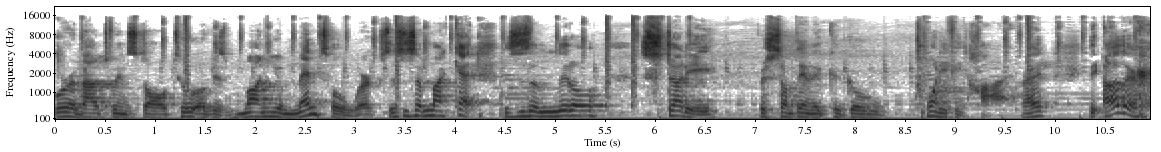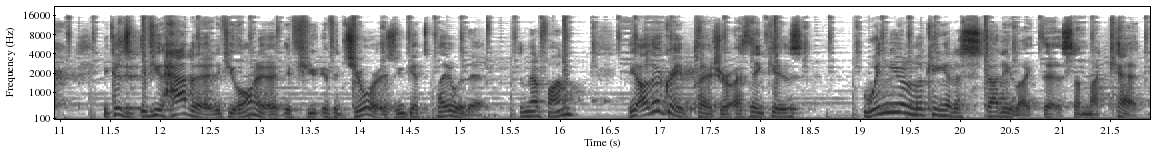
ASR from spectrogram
We're about to install two of his monumental works. This is a maquette. This is a little study for something that could go 20 feet high, right? The other, because if you have it, if you own it, if you if it's yours, you get to play with it. Isn't that fun? The other great pleasure, I think, is when you're looking at a study like this, a maquette,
